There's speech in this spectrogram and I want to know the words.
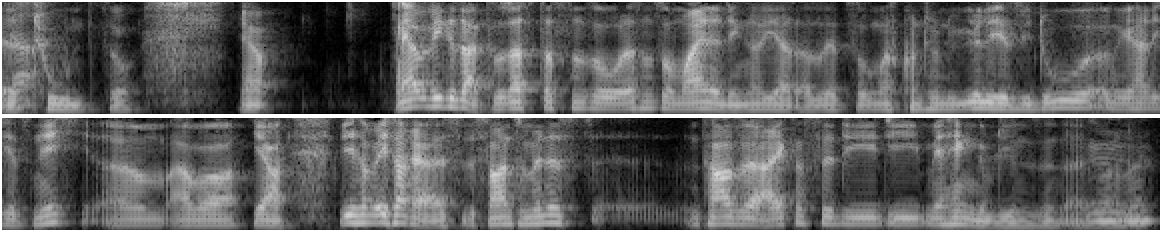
äh, Ja. tun, so. Ja. Ja, aber wie gesagt, so das, das sind so, das sind so meine Dinge. Wie hat also jetzt so irgendwas kontinuierliches wie du irgendwie hatte ich jetzt nicht. Ähm, aber ja, wie ich, ich sag ja, es, es waren zumindest äh, ein paar so Ereignisse, die, die mir hängen geblieben sind einfach. Mhm. Ne?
